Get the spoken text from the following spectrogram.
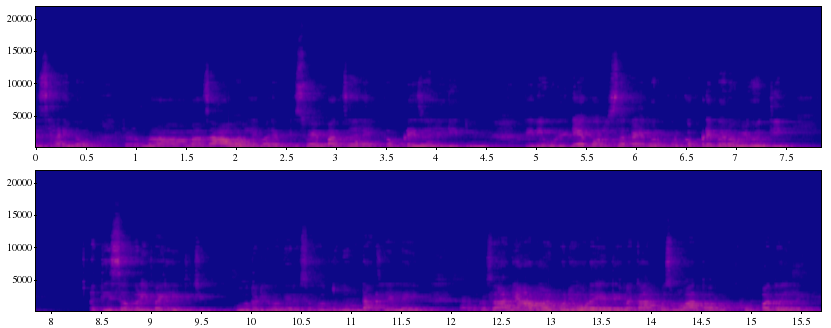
ते साडेनऊ. तर मा माझा आवरले बऱ्यापैकी स्वयंपाक झाला आहे कपडे झालेली तिने उलट्या करून सकाळी भरपूर कपडे भरवली होती. ती सगळी पहिली तिची गोदडी वगैरे सगळं धुवून टाकलेलं आहे. कारण कसं आणि आभाळ पण एवढं येते ना कालपासून वातावरण खूप बदललं आहे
